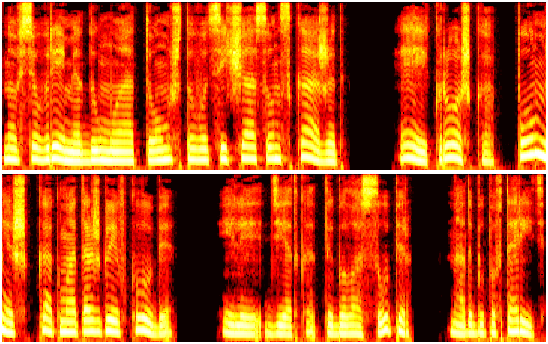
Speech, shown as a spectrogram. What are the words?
но все время думаю о том, что вот сейчас он скажет. «Эй, крошка, Помнишь, как мы отожгли в клубе? Или, детка, ты была супер, надо бы повторить.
